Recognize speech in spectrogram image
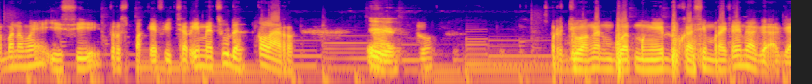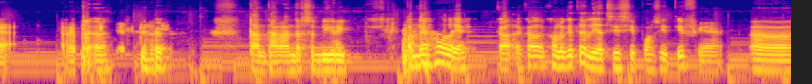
apa namanya isi terus pakai feature image sudah kelar. Nah, iya. itu perjuangan buat mengedukasi mereka ini agak-agak repot. Uh, tantangan tersendiri. Padahal ya, kalau kita lihat sisi positifnya, uh,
